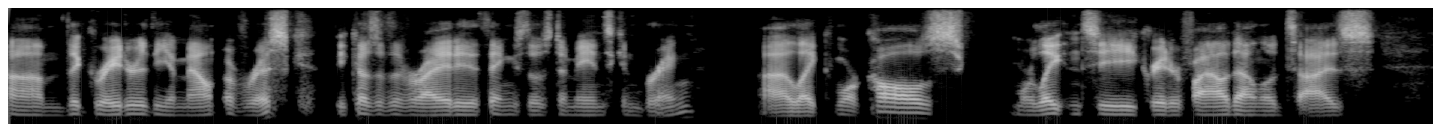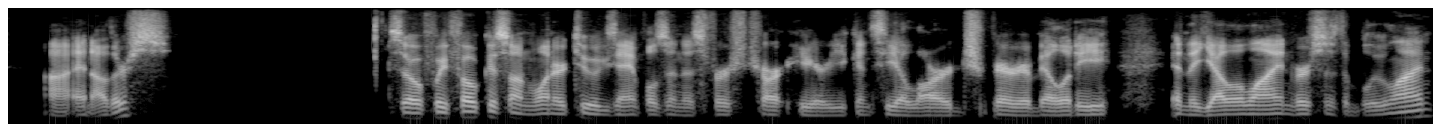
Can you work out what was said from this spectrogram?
um, the greater the amount of risk because of the variety of things those domains can bring, uh, like more calls, more latency, greater file download size, uh, and others. So if we focus on one or two examples in this first chart here, you can see a large variability in the yellow line versus the blue line.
